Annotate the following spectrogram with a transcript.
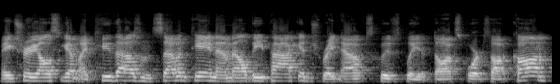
Make sure you also get my 2017 MLB package right now exclusively at DocSports.com.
